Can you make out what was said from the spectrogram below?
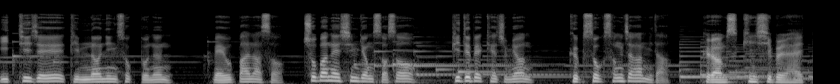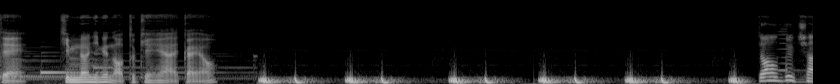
이티제의 딥러닝 속도는 매우 빨라서 초반에 신경 써서 피드백해주면 급속 성장합니다. 그럼 스킨십을 할 때 딥러닝은 어떻게 해야 할까요? Dolbu cha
